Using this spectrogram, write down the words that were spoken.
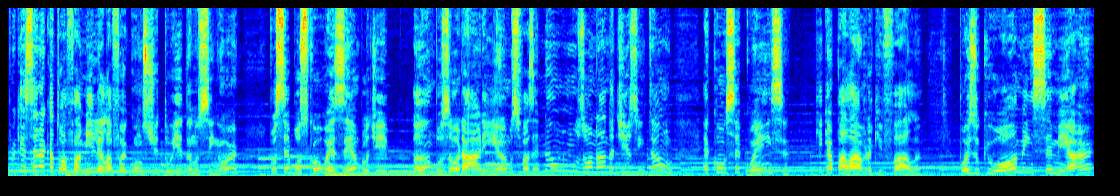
Porque será que a tua família ela foi constituída no Senhor? Você buscou o exemplo de ambos orarem, ambos fazerem? Não, não usou nada disso. Então, é consequência. O que, que a palavra aqui fala? Pois o que o homem semear,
